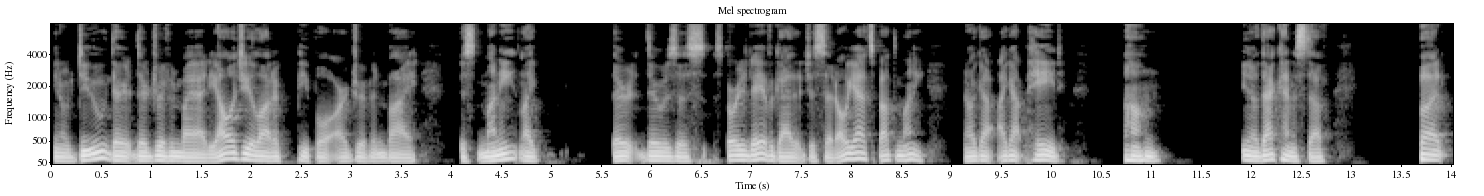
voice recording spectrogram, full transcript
you know, do they're they're driven by ideology. A lot of people are driven by just money. Like there there was a story today of a guy that just said, "Oh yeah, it's about the money. You know, I got I got paid." Um, you know that kind of stuff. But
